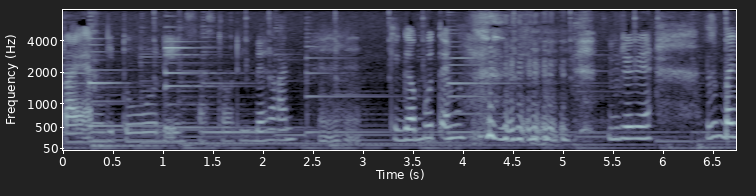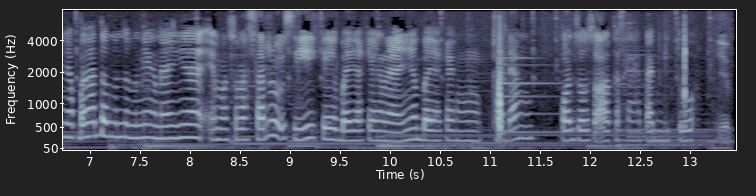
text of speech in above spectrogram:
perayaan gitu di Instastory biasa kan? Mhm. kayak gabut emang sebenarnya. Terus banyak banget temen-temen yang nanya emang suka seru sih. Kayak banyak yang nanya banyak yang kadang konsul soal kesehatan gitu. Yep.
